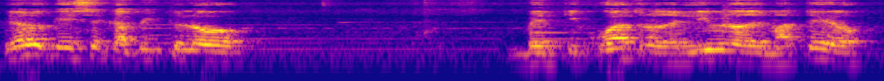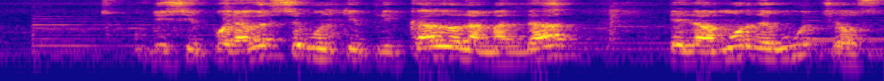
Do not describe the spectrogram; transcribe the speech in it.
Mira lo que dice el capítulo 24 del libro de Mateo. Dice, por haberse multiplicado la maldad, el amor de muchos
